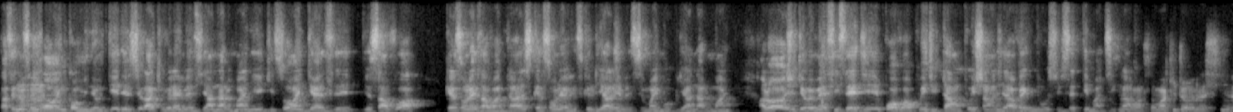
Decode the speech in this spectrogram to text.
Parce que nous mm-hmm. faisons une communauté de ceux-là qui veulent investir en Allemagne et qui sont intéressés de savoir quels sont les avantages, quels sont les risques liés à l'investissement immobilier en Allemagne. Alors, je te remercie, Sergi, pour avoir pris du temps pour échanger avec nous sur cette thématique-là. C'est moi qui te remercie.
